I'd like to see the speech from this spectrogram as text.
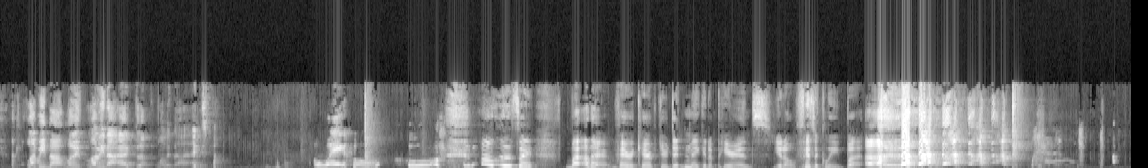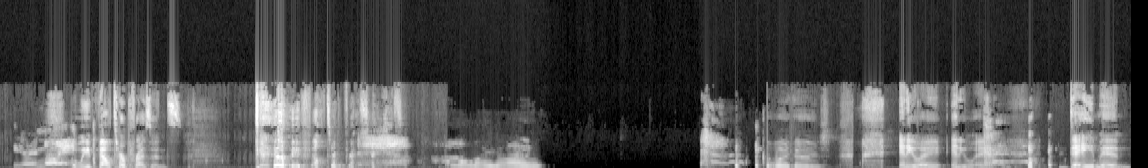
let me not. Let me. Let me not act up. Let me not act up. Wait, who? Who? I was gonna say my other favorite character didn't make an appearance, you know, physically, but uh, you're annoying. We felt her presence. we felt her presence. Oh my god. oh my gosh. Anyway, anyway. Damon.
